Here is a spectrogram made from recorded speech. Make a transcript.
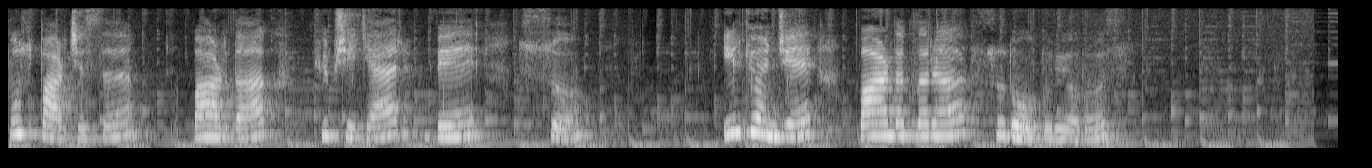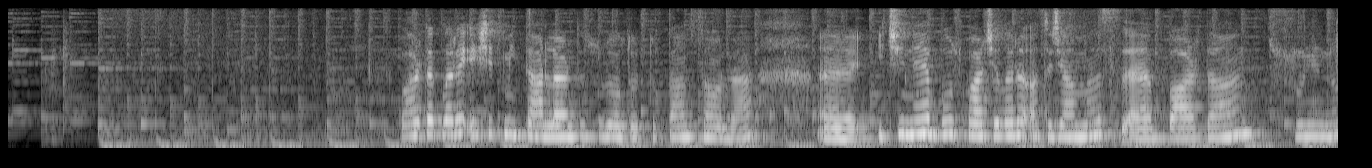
buz parçası, bardak, küp şeker ve su. İlk önce bardaklara su dolduruyoruz. Bardaklara eşit miktarlarda su doldurduktan sonra e, içine buz parçaları atacağımız e, bardağın suyunu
